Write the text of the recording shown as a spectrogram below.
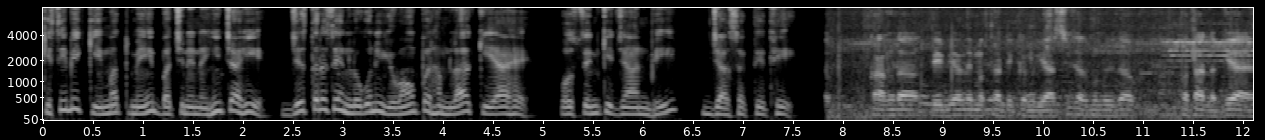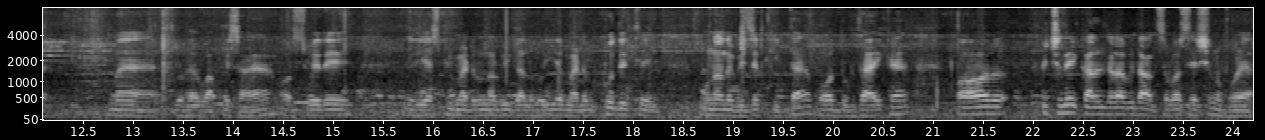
किसी भी कीमत में बचने नहीं चाहिए। जिस तरह से इन लोगों ने युवाओं पर हमला किया है उससे इनकी जान भी जा सकती थी। ਕਾਂਗੜਾ ਦੇਵੀਆਂ ਦੇ ਮੱਥਾ ਟੇਕਣ ਗਿਆ ਸੀ, ਜਦ ਮੈਨੂੰ ਇਹਦਾ ਪਤਾ ਲੱਗਿਆ ਹੈ, ਮੈਂ ਜੋ ਹੈ ਵਾਪਸ ਆਇਆ ਔਰ ਸਵੇਰੇ ਮੇਰੀ ਐਸਪੀ ਮੈਡਮ ਨਾਲ ਵੀ ਗੱਲ ਹੋਈ ਹੈ, ਮੈਡਮ ਖੁਦ ਇੱਥੇ ਉਹਨਾਂ ਨੇ ਵਿਜ਼ਿਟ ਕੀਤਾ ਹੈ, ਬਹੁਤ ਦੁਖਦਾਇਕ ਹੈ ਔਰ ਪਿਛਲੇ ਕੱਲ ਜਿਹੜਾ ਵਿਧਾਨ ਸਭਾ ਸੈਸ਼ਨ ਹੋਇਆ,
